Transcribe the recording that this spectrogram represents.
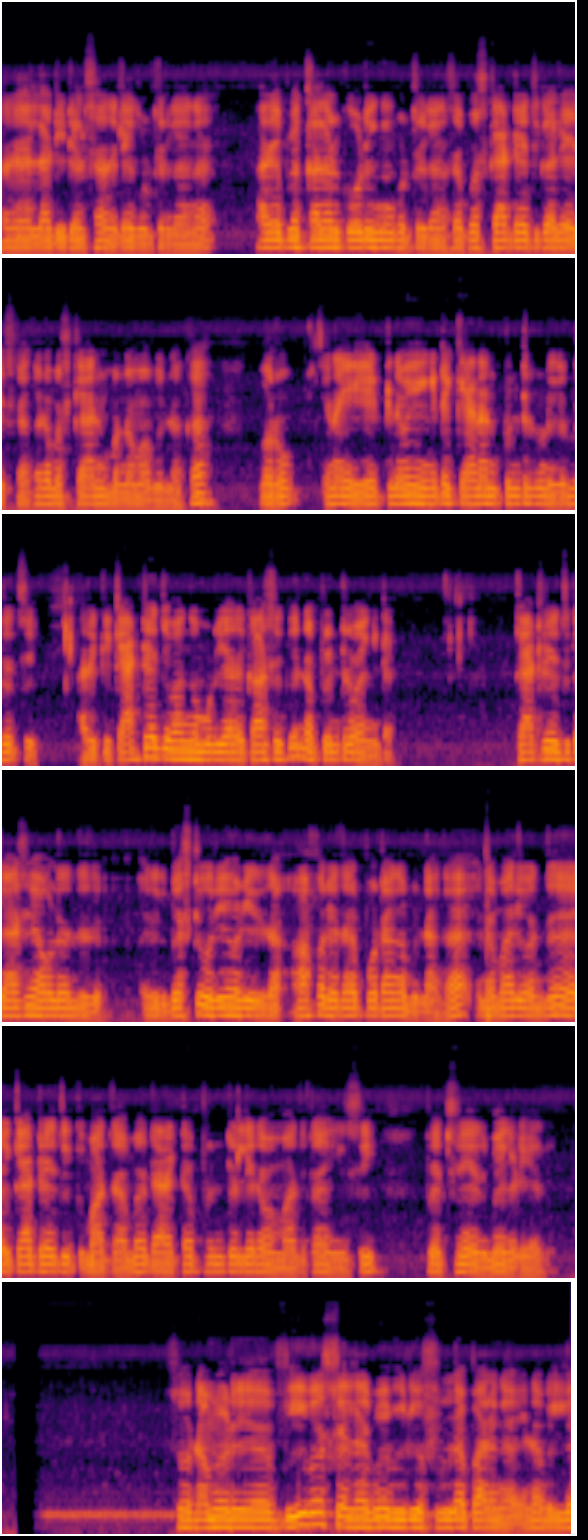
அது எல்லா டீட்டெயில்ஸும் அதிலே கொடுத்துருக்காங்க. அதே போல் கலர் கோடிங்கும் கொடுத்துருக்காங்க. சப்போஸ் கேட்ரேஜ் காலி ஆயிடுச்சுனாக்கா நம்ம ஸ்கேன் பண்ணோம் அப்படின்னாக்கா வரும். ஏன்னா ஏற்கனவே என்கிட்ட கேனான் பிரிண்டர் ஒன்று இருந்துச்சு. அதுக்கு கேட்ரேஜ் வாங்க முடியாத காசுக்கு நான் பிரிண்டர் வாங்கிட்டேன். கேட்ரேஜ் காசே அவ்வளோ இருந்தது. இதுக்கு பெஸ்ட்டு ஒரே வழி இதுதான். ஆஃபர் எதாவது போட்டாங்க அப்படின்னாக்கா இந்த மாதிரி வந்து கேட்ரேஜுக்கு மாற்றாமல் டேரெக்டாக பிரிண்டர்லேயே நம்ம மாற்றிட்டா ஈஸி பிரச்சனை எதுவுமே கிடையாது. ஸோ நம்மளுடைய வியூவர்ஸ் எல்லாருமே வீடியோ ஃபுல்லாக பாருங்கள் ஏன்னா வெளில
